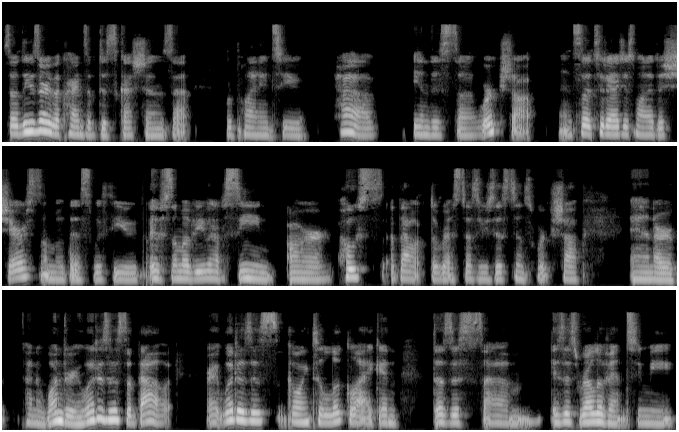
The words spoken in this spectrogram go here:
So, these are the kinds of discussions that we're planning to have in this uh, workshop. And so today I just wanted to share some of this with you. If some of you have seen our posts about the Rest as Resistance workshop, and are kind of wondering, what is this about? Right? What is this going to look like? And does this, um, is this relevant to me?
